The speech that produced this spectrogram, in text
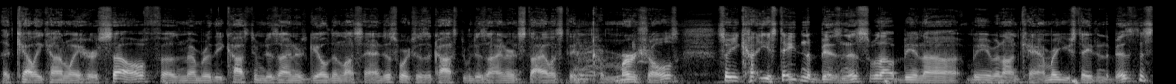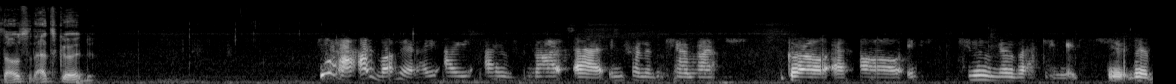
that Kelly Conway herself, a member of the Costume Designers Guild in Los Angeles, works as a costume designer and stylist in commercials. So you you stayed in the business without being uh, being even on camera. You stayed in the business though, so that's good. I love it. I, I I'm not uh, in front of the camera girl at all. It's too nerve wracking. It's too, the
